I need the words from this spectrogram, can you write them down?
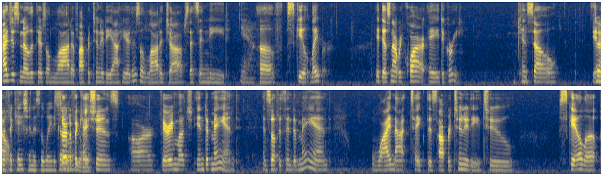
I just know that there's a lot of opportunity out here. There's a lot of jobs that's in need Yeah. of skilled labor. It does not require a degree. Okay. And so, you know, Certification is the way to go. certifications are very much in demand. And so if it's in demand, why not take this opportunity to scale up,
